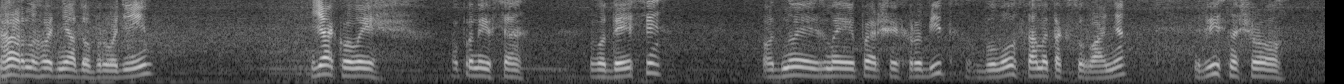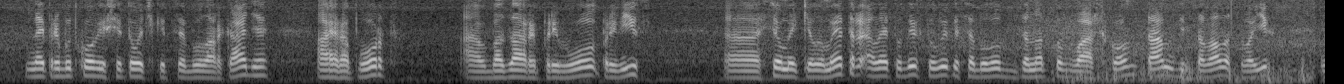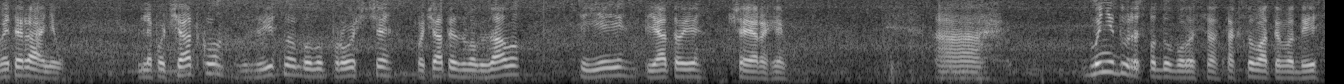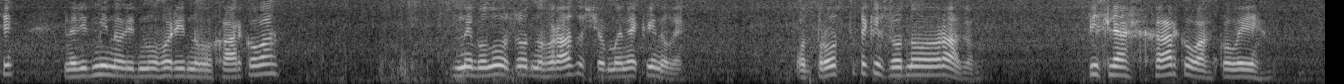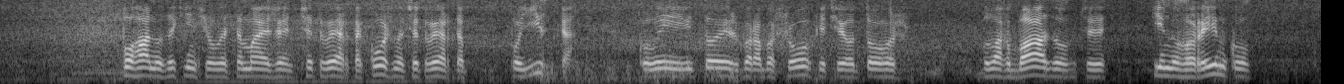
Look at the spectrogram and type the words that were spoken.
Гарного дня добродії. Я коли опинився в Одесі, одною з моїх перших робіт було саме таксування. Звісно, що найприбутковіші точки це була Аркадія, аеропорт, а базари привіз. е, Сьомий кілометр, але туди втулитися було занадто важко. Там діставало своїх ветеранів. Для початку, звісно, було проще почати з вокзалу з цієї п'ятої черги. А, мені дуже сподобалося таксувати в Одесі. На відміну від мого рідного Харкова, не було жодного разу, щоб мене кинули. От просто таки жодного разу. Після Харкова, коли погано закінчувалася майже четверта, кожна четверта поїздка, коли від тої ж Барабашовки, чи від того ж Благбазу, чи кінного ринку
